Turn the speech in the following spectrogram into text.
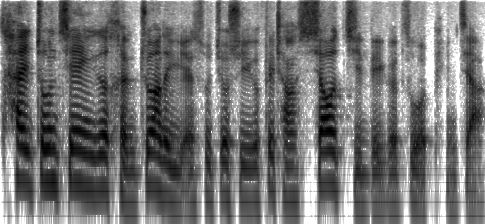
它中间一个很重要的元素就是一个非常消极的一个自我评价，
